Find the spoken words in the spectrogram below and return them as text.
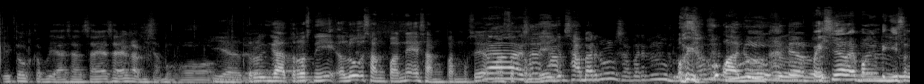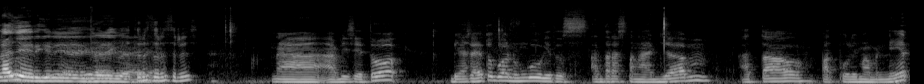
itu kebiasaan saya. Saya nggak bisa bohong. Iya, gitu. terus enggak terus nih lu sangpannya eh sangpan maksudnya Ya, masuk kerja sa- jam sabar dulu, sabar dulu, bro. Oh iya, Sabar waduh, dulu, ya, bro. pace-nya Sabar emang dulu. digiseng aja ya gini. Iya, iya, iya? Terus iya. terus terus. Nah, habis itu biasanya tuh gua nunggu gitu antara setengah jam atau 45 menit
